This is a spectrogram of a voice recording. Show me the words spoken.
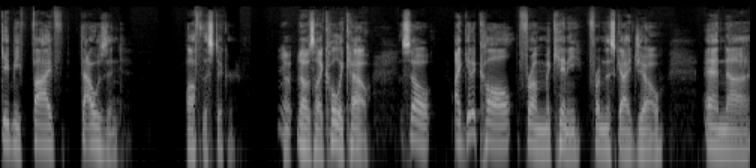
gave me five thousand off the sticker. I was like, holy cow. So I get a call from McKinney from this guy, Joe. And uh,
